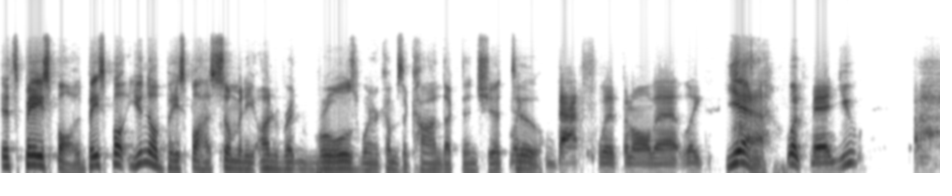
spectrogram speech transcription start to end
it's baseball. Baseball, you know, baseball has so many unwritten rules when it comes to conduct and shit, Like too. bat flip and all that. Like, Yeah, look, man, you. Oh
